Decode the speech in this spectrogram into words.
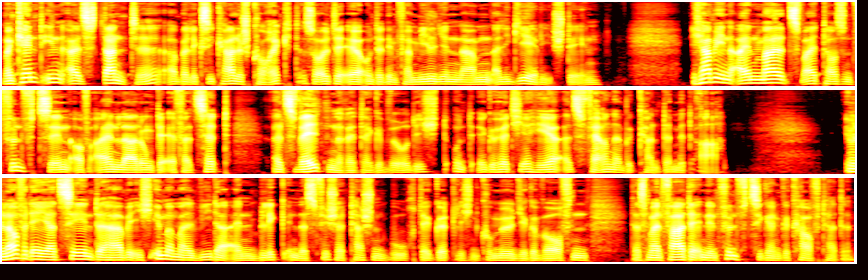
man kennt ihn als Dante, aber lexikalisch korrekt sollte er unter dem Familiennamen Alighieri stehen. Ich habe ihn einmal 2015 auf Einladung der FAZ als Weltenretter gewürdigt und er gehört hierher als ferner Bekannter mit A. Im Laufe der Jahrzehnte habe ich immer mal wieder einen Blick in das Fischer-Taschenbuch der göttlichen Komödie geworfen, das mein Vater in den 50ern gekauft hatte.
